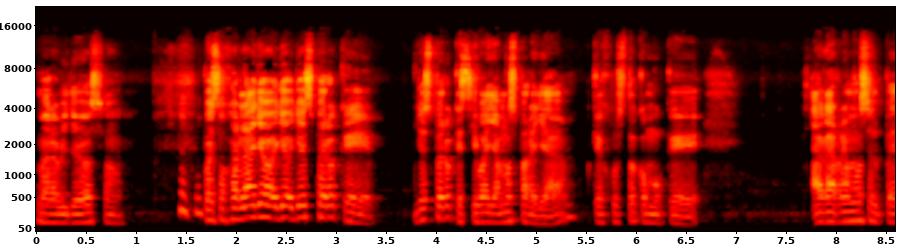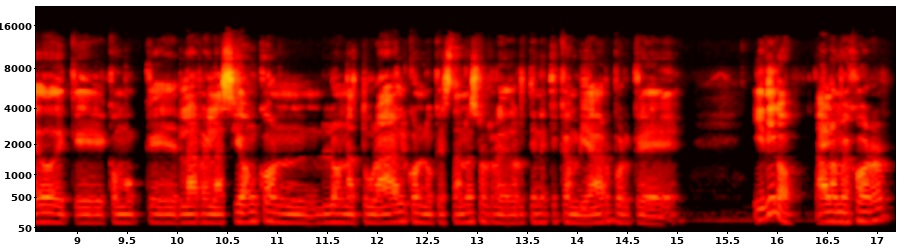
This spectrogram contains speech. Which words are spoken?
Maravilloso. Pues ojalá yo, yo, yo espero que, yo espero que sí vayamos para allá, que justo como que agarremos el pedo de que como que la relación con lo natural, con lo que está a nuestro alrededor tiene que cambiar porque, y digo, a lo mejor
